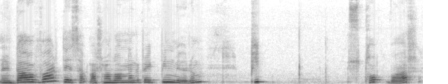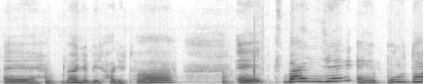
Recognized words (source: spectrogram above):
e, daha var da hesaplaşmada onları pek bilmiyorum. Pit stop var. Ee, böyle bir harita. Ee, bence e, burada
